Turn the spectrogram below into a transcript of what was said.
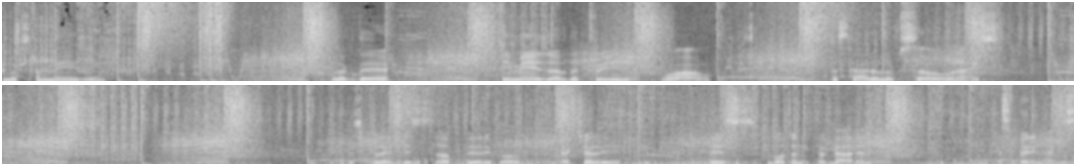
Looks amazing. Look the image of the tree. Wow. The shadow looks so nice This place is so beautiful. Actually, this botanical garden is very nice.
